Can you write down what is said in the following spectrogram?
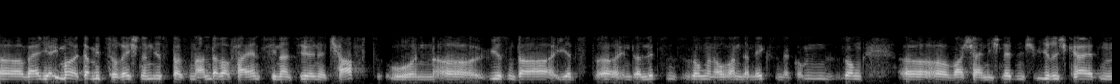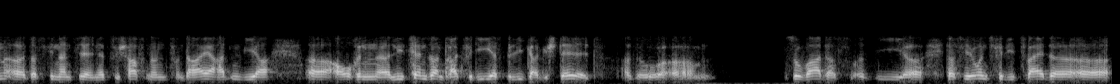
weil ja immer damit zu rechnen ist, dass ein anderer Verein es finanziell nicht schafft. Und äh, wir sind da jetzt äh, in der letzten Saison und auch an der nächsten, der kommenden Saison äh, wahrscheinlich nicht in Schwierigkeiten, äh, das finanziell nicht zu schaffen. Und von daher hatten wir äh, auch einen Lizenzantrag für die erste Liga gestellt. Also ähm, so war das, die, dass wir uns für die zweite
